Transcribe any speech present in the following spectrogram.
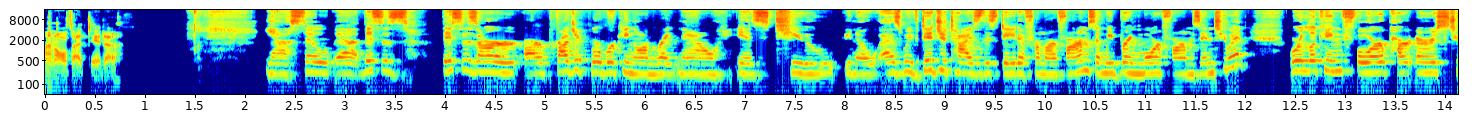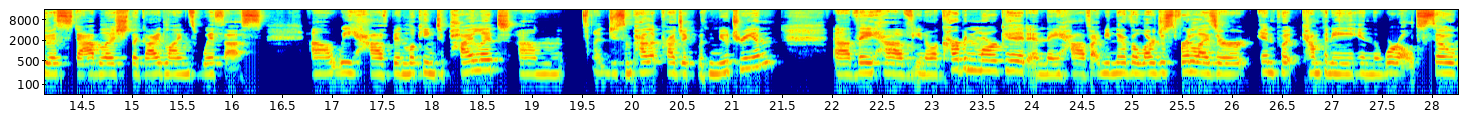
and all that data? Yeah, so uh, this is this is our our project we're working on right now is to you know as we've digitized this data from our farms and we bring more farms into it we're looking for partners to establish the guidelines with us uh, we have been looking to pilot um, do some pilot project with Nutrien. Uh, they have, you know, a carbon market, and they have, I mean, they're the largest fertilizer input company in the world. So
